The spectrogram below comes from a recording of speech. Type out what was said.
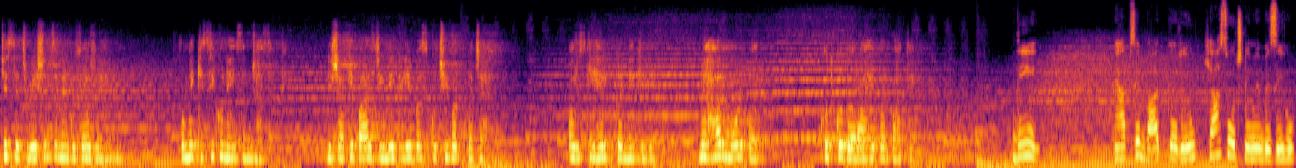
जिस सिचुएशन से मैं गुजर रही हूँ वो मैं किसी को नहीं समझा सकती। निशा के पास जीने के लिए बस कुछ ही वक्त बचा है। और उसकी हेल्प करने के लिए मैं हर मोड़ पर खुद को दोराहे पर पाती दी मैं आपसे बात कर रही हूँ क्या सोचने में बिज़ी हो?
